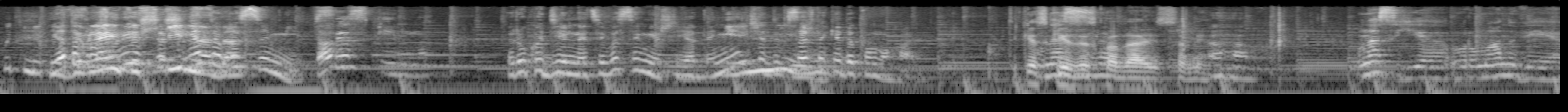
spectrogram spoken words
потім якось Я так розумію, з'являється що спільна. шиєте Да. ви самі, так? Все спільно. Рукодільниці, ви самі шиєте? Ні? Ні, Чи ні, ні. все ж таки допомагає? Тільки ескізи складають самі. Ага. У нас є у Романові е,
